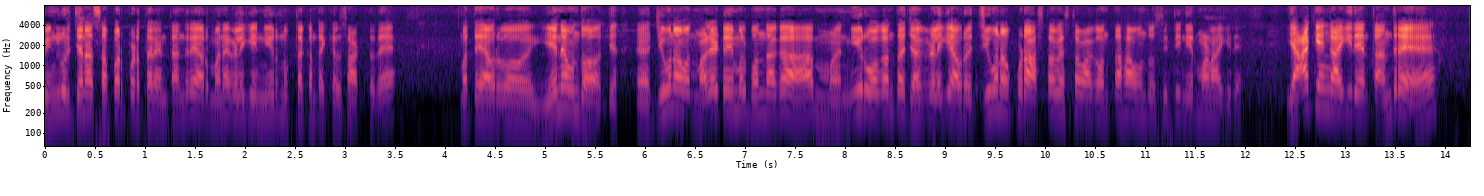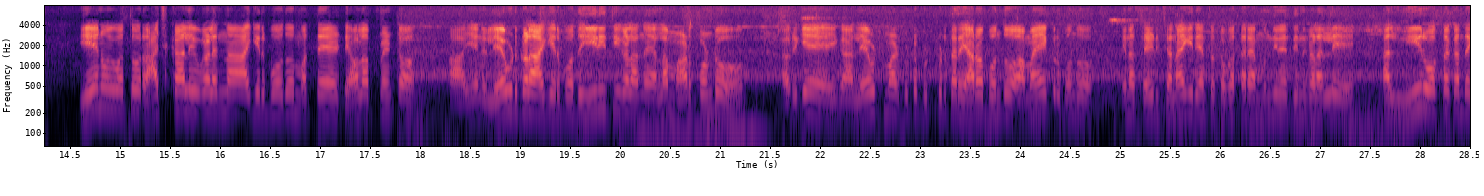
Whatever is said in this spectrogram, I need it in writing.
ಬೆಂಗಳೂರು ಜನ ಸಫರ್ ಪಡ್ತಾರೆ ಅಂತಂದರೆ ಅವ್ರ ಮನೆಗಳಿಗೆ ನೀರು ನುಗ್ತಕ್ಕಂಥ ಕೆಲಸ ಆಗ್ತದೆ. ಮತ್ತು ಅವ್ರಿಗೂ ಏನೇ ಒಂದು ಜೀವನ ಒಂದು ಮಳೆ ಟೈಮಲ್ಲಿ ಬಂದಾಗ ನೀರು ಹೋಗೋಂಥ ಜಾಗಗಳಿಗೆ ಅವರ ಜೀವನ ಕೂಡ ಅಸ್ತವ್ಯಸ್ತವಾಗುವಂತಹ ಒಂದು ಸ್ಥಿತಿ ನಿರ್ಮಾಣ ಆಗಿದೆ. ಯಾಕೆ ಹೆಂಗಾಗಿದೆ ಅಂತ ಅಂದರೆ, ಏನು ಇವತ್ತು ರಾಜಕಾಲುವೆಗಳನ್ನು ಆಗಿರ್ಬೋದು, ಮತ್ತು ಡೆವಲಪ್ಮೆಂಟ್ ಏನು ಲೇಔಟ್ಗಳಾಗಿರ್ಬೋದು ಈ ರೀತಿಗಳನ್ನು ಎಲ್ಲ ಮಾಡಿಕೊಂಡು ಅವರಿಗೆ ಈಗ ಲೇಔಟ್ ಮಾಡಿಬಿಟ್ಟು ಬಿಟ್ಬಿಡ್ತಾರೆ. ಯಾರೋ ಬಂದು, ಅಮಾಯಕರು ಬಂದು ಏನೋ ಸೈಡ್ ಚೆನ್ನಾಗಿದೆ ಅಂತ ತಗೋತಾರೆ. ಮುಂದಿನ ದಿನಗಳಲ್ಲಿ ಅಲ್ಲಿ ನೀರು ಹೋಗ್ತಕ್ಕಂಥ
